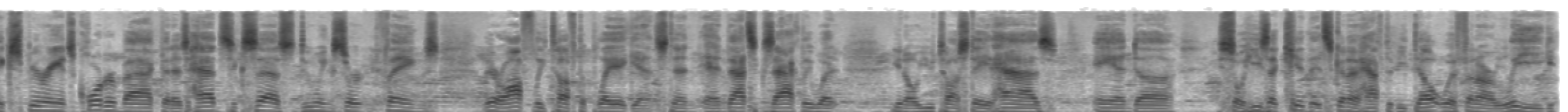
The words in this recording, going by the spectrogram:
experienced quarterback that has had success doing certain things, they're awfully tough to play against, and and that's exactly what you know Utah State has, and. Uh, so he's a kid that's going to have to be dealt with in our league.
